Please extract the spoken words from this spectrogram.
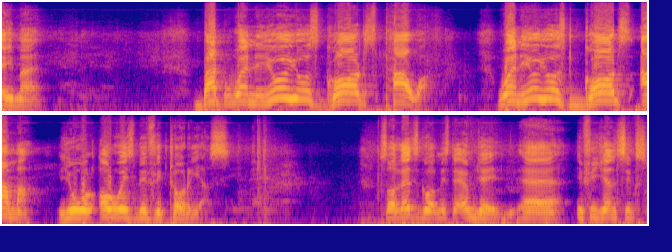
Amen. But when you use God's power, when you use God's armor, you will always be victorious. So let's go, Mr. MJ, uh, Ephesians 6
